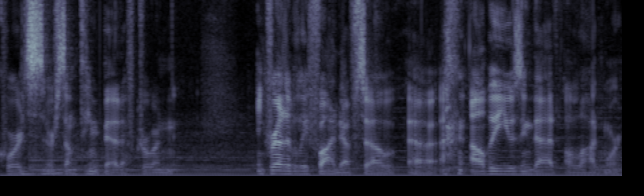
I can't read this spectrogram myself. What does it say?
chords are something that I've grown incredibly fond of. So uh, I'll be using that a lot more.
